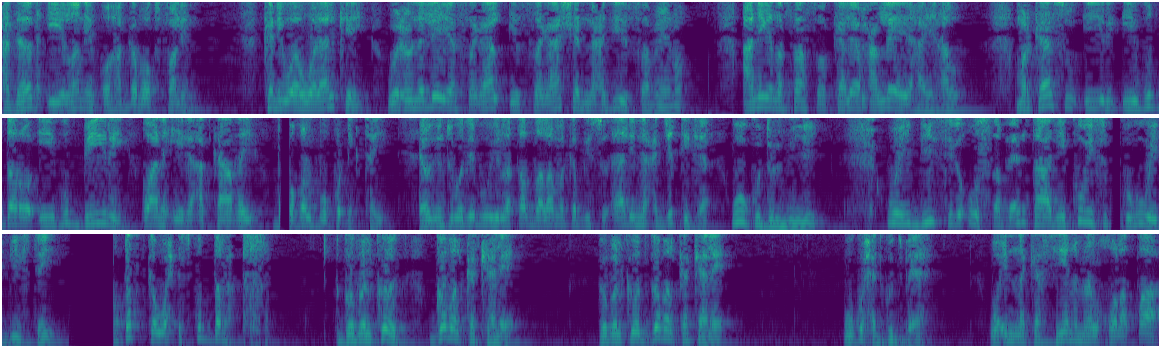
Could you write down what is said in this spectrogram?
Cadaalada iilanin oo ha gabood falin. Kani waa walaalkay wuxuuna leeyahay sagaal iyo sagaashan nacjii sameeno anigana saasoo kale waxaan leeyahay hal markaasuu yidhi iigu daro iigu biiri waana iiga adkaaday boqol buu ku dhigtay. Intuu waday buu yidhi laqad dalamaka bisu'aali nacjatika wuu ku dulmiyey. Weydiisiga uu sabeyntaadii kuwiisi kugu weydiistay. Dadka wax isku dar gobolkood gobolka kale gobolkood gobolka kale wuu ku xadgudbaa. Wa ina kahiira min alkhulataa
